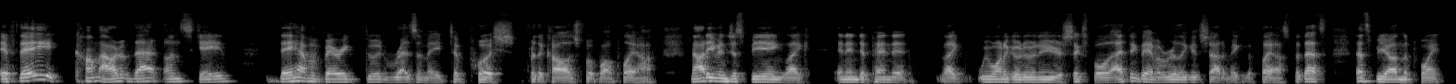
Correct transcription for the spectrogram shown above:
if they come out of that unscathed, they have a very good resume to push for the college football playoff. Not even just being like an independent, like we want to go to a New Year's Six bowl. I think they have a really good shot at making the playoffs, but that's that's beyond the point.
